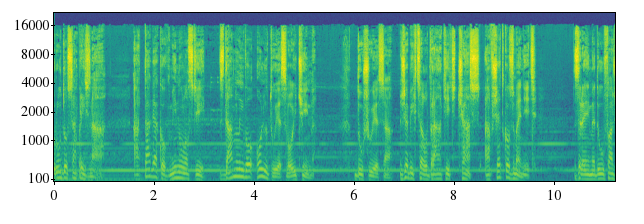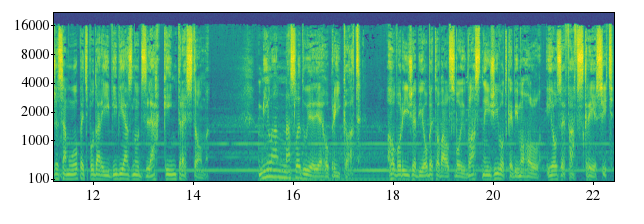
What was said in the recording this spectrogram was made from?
Rudo sa prizná a tak ako v minulosti zdanlivo oľutuje svoj čin. Dušuje sa, že by chcel vrátiť čas a všetko zmeniť. Zrejme dúfa, že sa mu opäť podarí vyviaznuť s ľahkým trestom. Milan nasleduje jeho príklad – Hovorí, že by obetoval svoj vlastný život, keby mohol Jozefa vzkriesiť.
